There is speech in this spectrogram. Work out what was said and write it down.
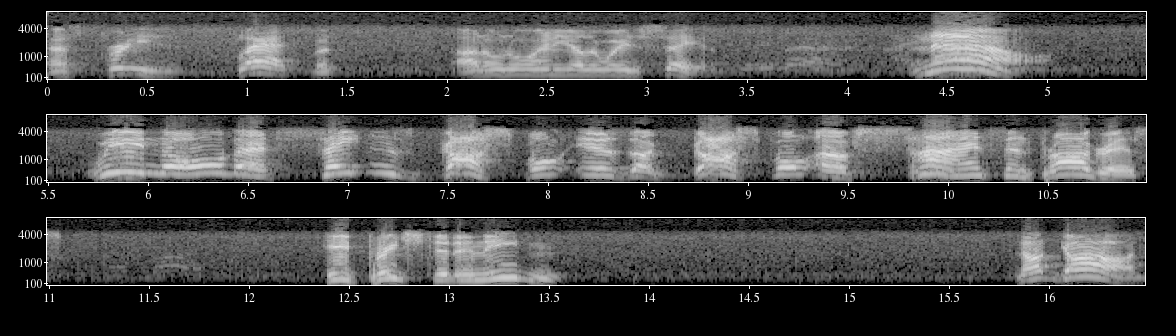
That's pretty flat, but I don't know any other way to say it. Now, we know that Satan's gospel is a gospel of science and progress. He preached it in Eden. Not God.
